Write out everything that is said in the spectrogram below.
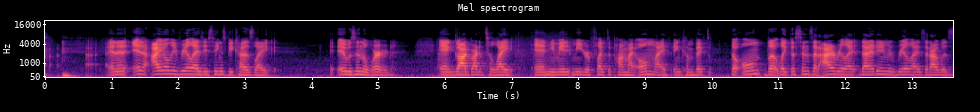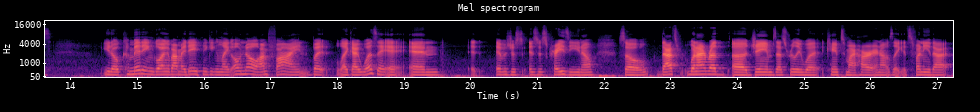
and it, and I only realized these things because like it was in the Word, and God brought it to light, and He made me reflect upon my own life and convict the own the like the sins that I realized that I didn't even realize that I was you know, committing, going about my day, thinking like, oh no, I'm fine, but like I wasn't, and it was just it's just crazy, you know. So that's when I read uh, James. That's really what came to my heart, and I was like, it's funny that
